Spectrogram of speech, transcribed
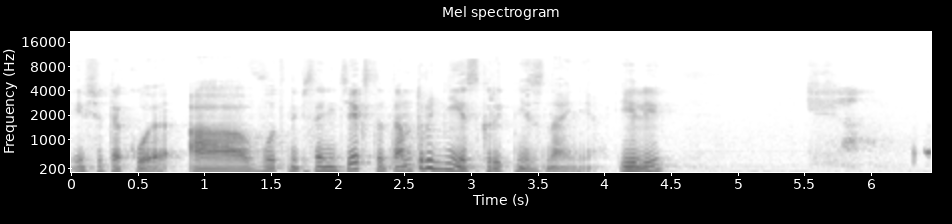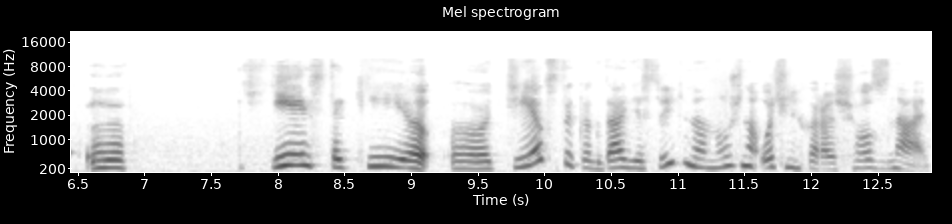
и все такое. А вот в написании текста там труднее скрыть незнание. Или? Э, есть такие э, тексты, когда действительно нужно очень хорошо знать.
